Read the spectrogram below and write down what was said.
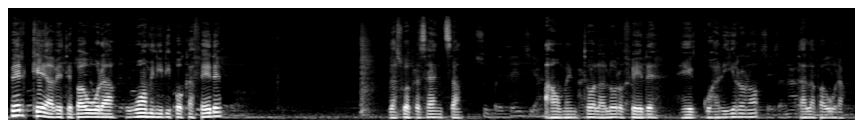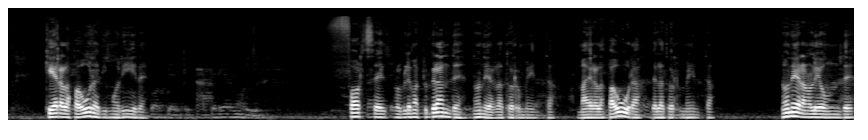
perché avete paura, uomini di poca fede? La sua presenza aumentò la loro fede e guarirono dalla paura, che era la paura di morire. Forse il problema più grande non era la tormenta, ma era la paura della tormenta. Non erano le onde,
